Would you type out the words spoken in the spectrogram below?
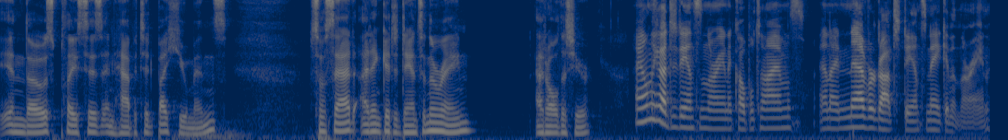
in those places inhabited by humans. So sad I didn't get to dance in the rain at all this year. I only got to dance in the rain a couple times, and I never got to dance naked in the rain.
